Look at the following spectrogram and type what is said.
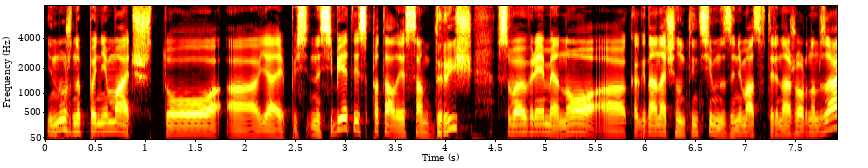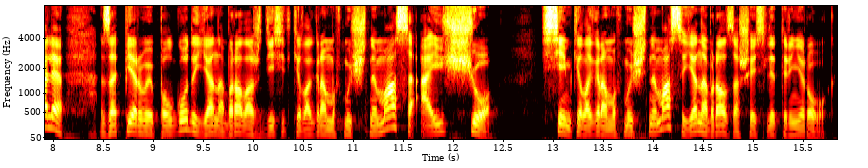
и нужно понимать, что э, я на себе это испытал, я сам дрыщ в свое время, но э, когда начал интенсивно заниматься в тренажерном зале, за первые полгода я набрал аж 10 килограммов мышечной массы, а еще 7 килограммов мышечной массы я набрал за 6 лет тренировок.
